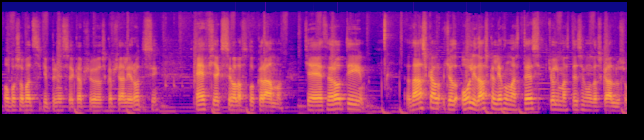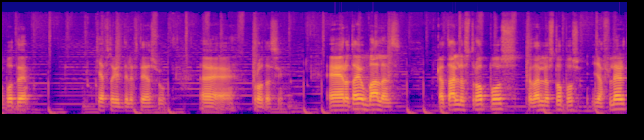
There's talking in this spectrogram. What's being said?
όπως απάντησα και πριν σε, κάποιο, σε κάποια άλλη ερώτηση, έφτιαξε όλο αυτό το κράμα. Και θεωρώ ότι δάσκαλ, και όλοι οι δάσκαλοι έχουν μαθητές και όλοι οι μαθητές έχουν δασκάλους. Οπότε και αυτό για την τελευταία σου ε, πρόταση. Ε, ρωτάει ο Balance. Κατάλληλος τρόπο, κατάλληλος τόπος για φλερτ,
